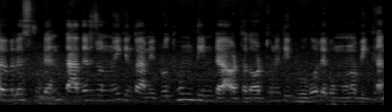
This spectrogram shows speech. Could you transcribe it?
লেভেলের স্টুডেন্ট তাদের জন্যই কিন্তু আমি প্রথম তিনটা, অর্থাৎ অর্থনীতি, ভূগোল এবং মনোবিজ্ঞান,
